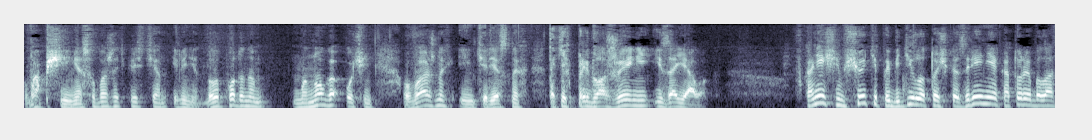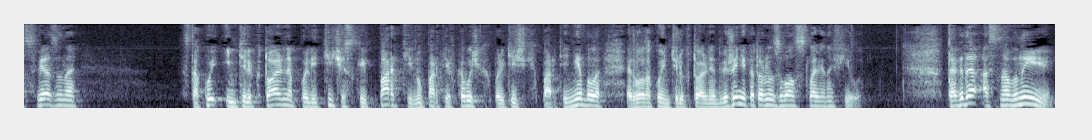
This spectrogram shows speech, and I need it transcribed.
вообще не освобождать крестьян или нет. Было подано много очень важных и интересных таких предложений и заявок. В конечном счете победила точка зрения, которая была связана с такой интеллектуально-политической партией, ну партии в кавычках политических партий не было, это было такое интеллектуальное движение, которое называлось славянофилы. Тогда основные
